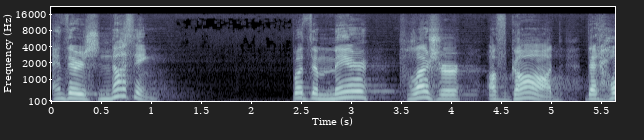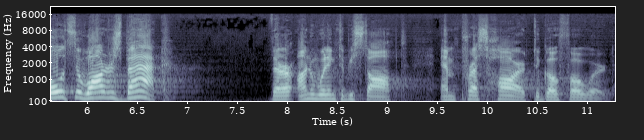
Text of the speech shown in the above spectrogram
and there is nothing but the mere pleasure of God that holds the waters back, that are unwilling to be stopped and press hard to go forward.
